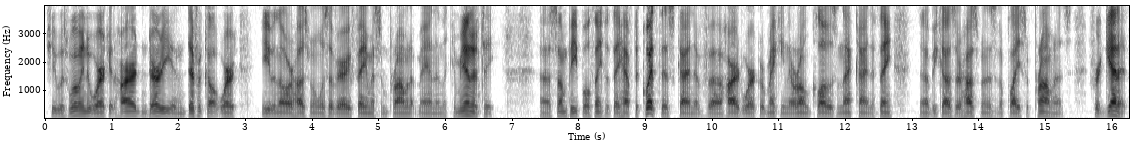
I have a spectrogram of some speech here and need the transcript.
She was willing to work at hard and dirty and difficult work, even though her husband was a very famous and prominent man in the community. Uh, some people think that they have to quit this kind of uh, hard work or making their own clothes and that kind of thing uh, because their husband is in a place of prominence. Forget it.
